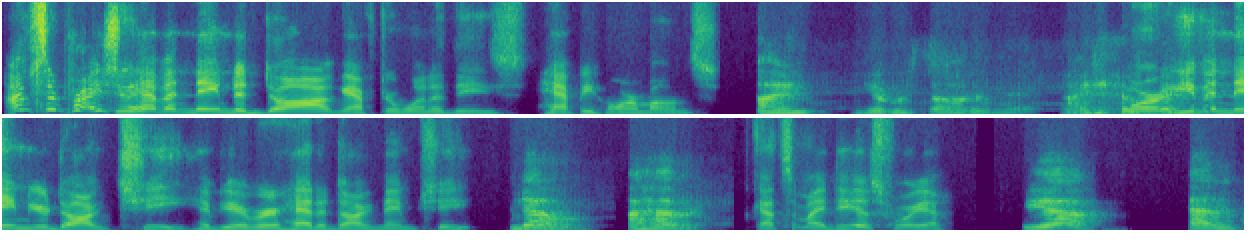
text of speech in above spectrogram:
I'm surprised you haven't named a dog after one of these happy hormones I never thought of it. Or even name your dog Chi. Have you ever had a dog named Chi? no, I haven't. Got some ideas for you. Yeah. And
